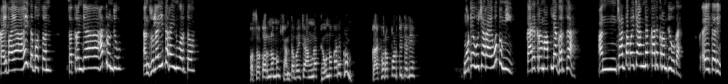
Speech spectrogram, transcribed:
काही बाया आहे तर बसन. सतरंजा हातरून देऊ. आणि झुला इथं राहीन वरतं. असं करणं मग शांताबाईच्या अंगणात ठेवणं कार्यक्रम? काय फरक पडते त्याले? मोठे हुशार आहे हो तुम्ही. कार्यक्रम आपल्या घरचा. आणि शांताबाईच्या अंगणात कार्यक्रम ठेवू काय? काहीतरी.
